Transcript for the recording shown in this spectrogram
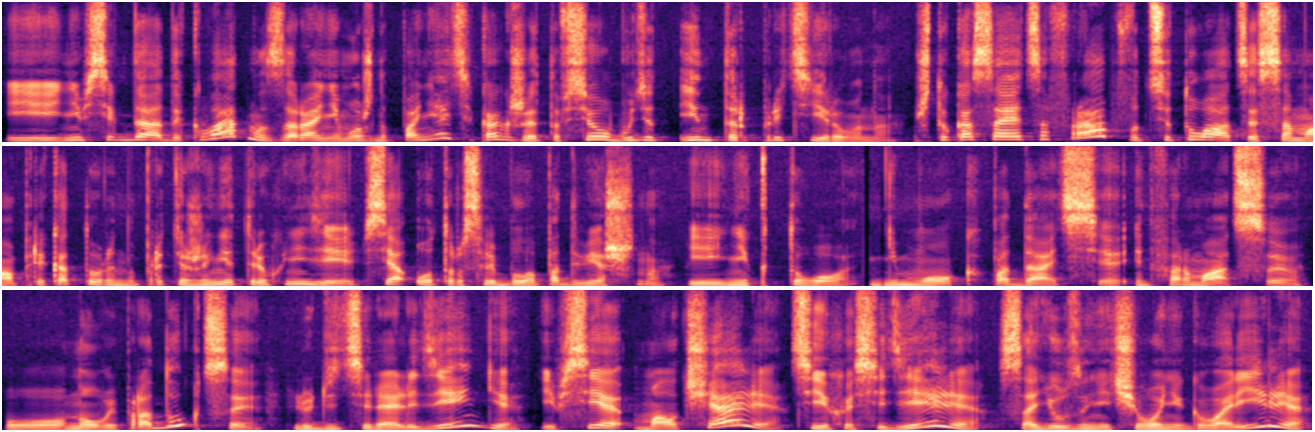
И не всегда адекватно, заранее можно понять, как же это все будет интерпретировано. Что касается фрап, вот ситуация сама, при которой на протяжении трех недель вся отрасль была подвешена, и никто не мог подать информацию о новой продукции, люди теряли деньги, и все молчали, тихо сидели, союзы ничего не говорили,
